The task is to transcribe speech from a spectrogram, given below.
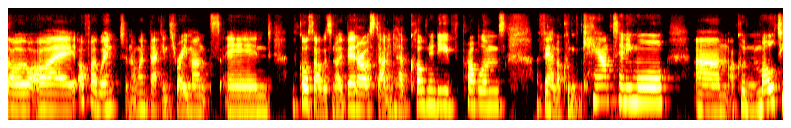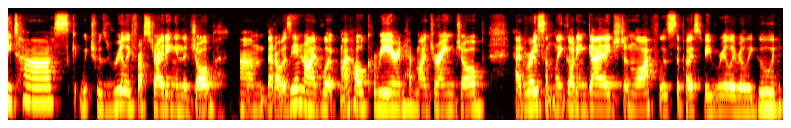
So I off I went and I went back in three months and of course I was no better. I was starting to have cognitive problems. I found I couldn't count anymore. Um, I couldn't multitask, which was really frustrating in the job um, that I was in. I'd worked my whole career and had my dream job, had recently got engaged, and life was supposed to be really, really good.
